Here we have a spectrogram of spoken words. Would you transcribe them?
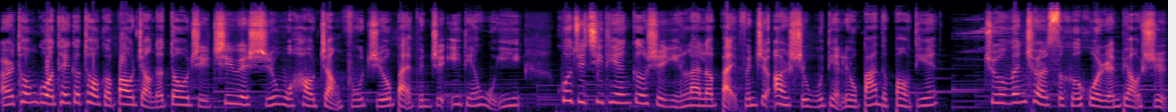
而通过 TikTok 暴涨的 Doge，七月十五号涨幅只有百分之一点五一，过去七天更是迎来了百分之二十五点六八的暴跌。True Ventures 合伙人表示，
